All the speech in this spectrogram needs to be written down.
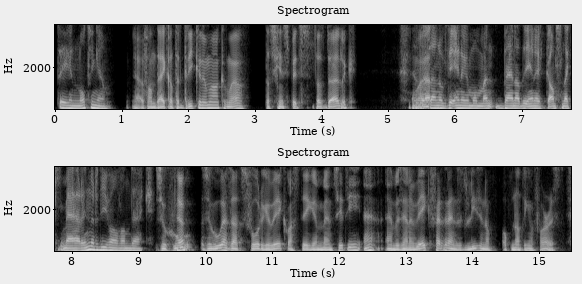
Tegen Nottingham. ja, Van Dijk had er drie kunnen maken, maar ja, dat is geen spits, dat is duidelijk. En Maar dat ja. zijn ook de enige moment, bijna de enige kansen dat ik mij herinner, die van Van Dijk. Zo goed, Ja. zo goed als dat vorige week was tegen Man City. Hè? En we zijn een week verder en ze verliezen op, op Nottingham Forest.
